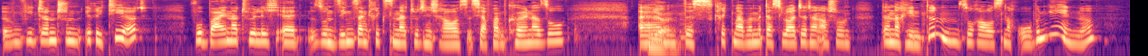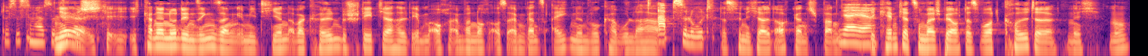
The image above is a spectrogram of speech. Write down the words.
irgendwie dann schon irritiert. Wobei natürlich, äh, so ein Singsang kriegst du natürlich nicht raus. Ist ja auch beim Kölner so. Ähm, ja. Das kriegt man aber mit, dass Leute dann auch schon dann nach hinten so raus nach oben gehen, ne? Das ist dann halt so ja. Ja, ich, ich kann ja nur den Singsang imitieren, aber Köln besteht ja halt eben auch einfach noch aus einem ganz eigenen Vokabular. Absolut. Das finde ich halt auch ganz spannend. Ja, ja. Ihr kennt ja zum Beispiel auch das Wort Kolte nicht, ne?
